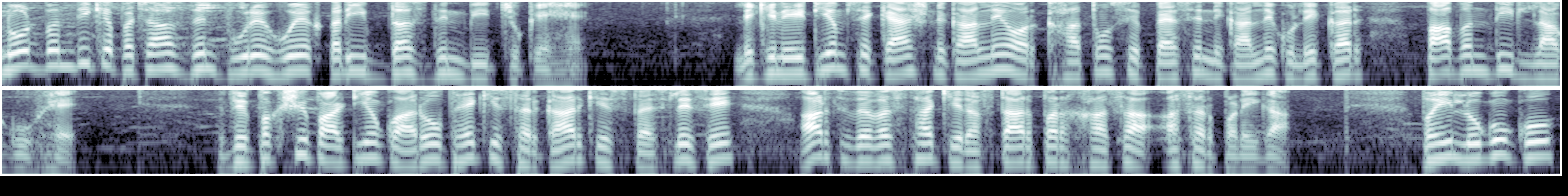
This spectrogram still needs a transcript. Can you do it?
नोटबंदी के 50 दिन पूरे हुए करीब 10 दिन बीत चुके हैं। लेकिन एटीएम से कैश निकालने और खातों से पैसे निकालने को लेकर पाबंदी लागू है। विपक्षी पार्टियों का आरोप है कि सरकार के इस फैसले से अर्थव्यवस्था की रफ्तार पर खासा असर पड़ेगा। वहीं लोगों को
